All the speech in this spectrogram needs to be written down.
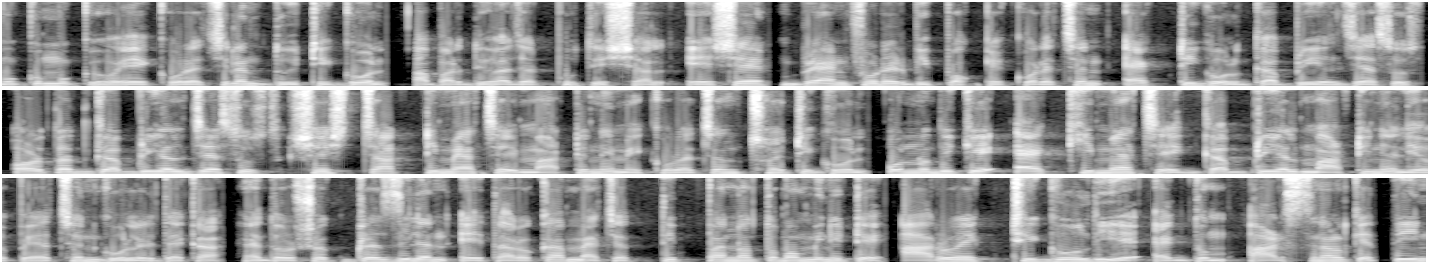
মুখোমুখি হয়ে করেছিলেন দুইটি গোল। আবার দুই হাজার পঁচিশ সাল এসে ব্র্যান্ডফোর্ডের বিপক্ষে করেছেন একটি গোল গাব্রিয়েল জেসুস অর্থাৎ গাব্রিয়েল জেসুস শেষ চারটি ম্যাচে মাঠে নেমে করেছেন ছয়টি গোল। অন্যদিকে একই ম্যাচে গাব্রিয়েল মার্টিনেলিও পেয়েছেন গোলের দেখা। হ্যাঁ দর্শক ব্রাজিলিয়ান এই তারকা ম্যাচের তিপ্পান্নতম মিনিটে আরও একটি গোল দিয়ে একদম আর্সেনালকে তিন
